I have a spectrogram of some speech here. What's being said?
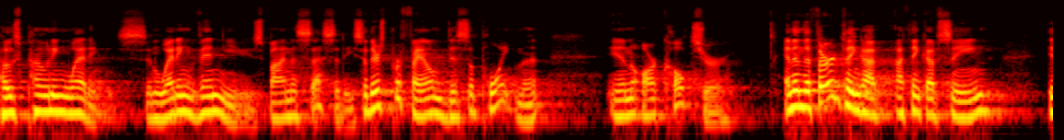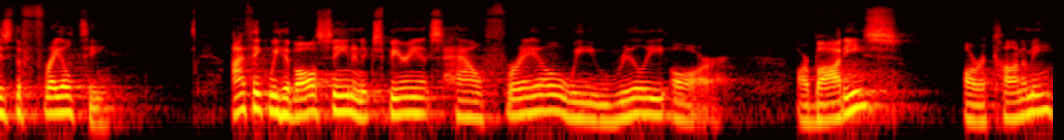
postponing weddings and wedding venues by necessity. So there's profound disappointment in our culture. And then the third thing I've, I think I've seen is the frailty. I think we have all seen and experienced how frail we really are. Our bodies, our economy,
